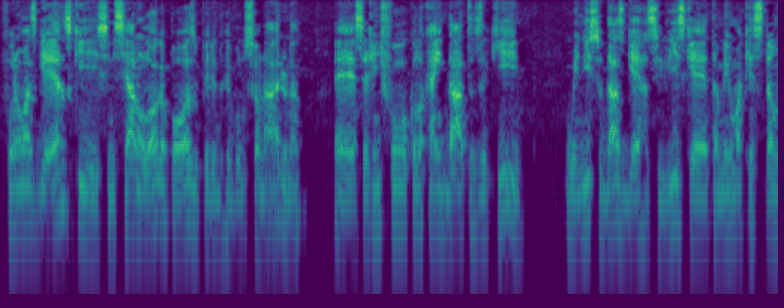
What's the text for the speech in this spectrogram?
foram as guerras que se iniciaram logo após o período revolucionário, né? É, se a gente for colocar em datas aqui, o início das guerras civis, que é também uma questão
